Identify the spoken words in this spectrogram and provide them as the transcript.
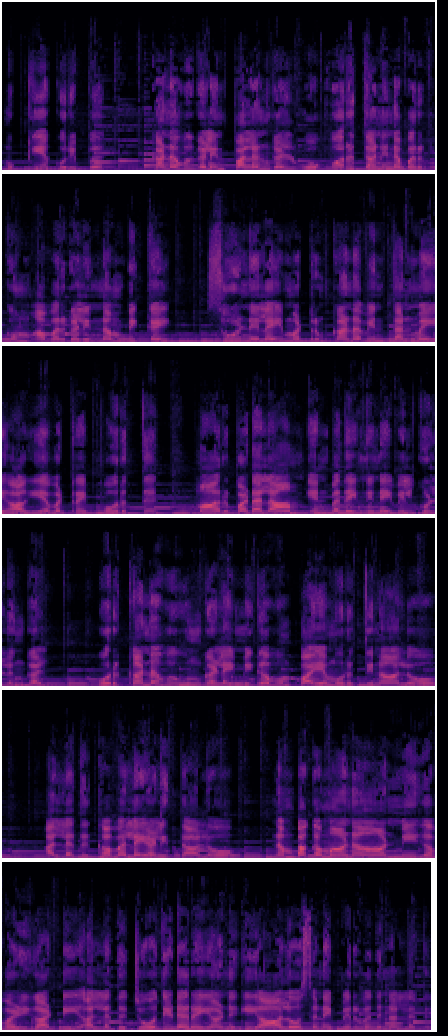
முக்கிய குறிப்பு கனவுகளின் பலன்கள் ஒவ்வொரு தனிநபருக்கும் அவர்களின் நம்பிக்கை சூழ்நிலை மற்றும் கனவின் தன்மை ஆகியவற்றை பொறுத்து மாறுபடலாம் என்பதை நினைவில் கொள்ளுங்கள். ஒரு கனவு உங்களை மிகவும் பயமுறுத்தினாலோ அல்லது கவலை அளித்தாலோ நம்பகமான ஆன்மீக வழிகாட்டி அல்லது ஜோதிடரை அணுகி ஆலோசனை பெறுவது நல்லது.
